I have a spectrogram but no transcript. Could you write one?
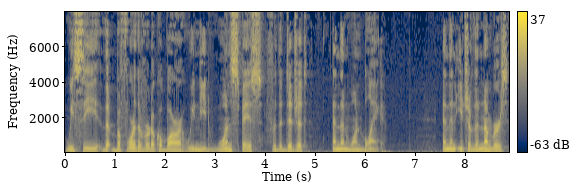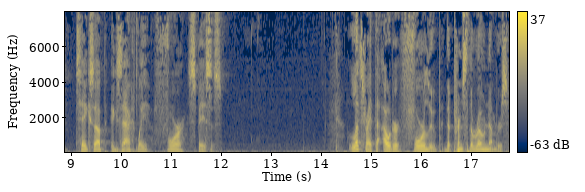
we see that before the vertical bar, we need one space for the digit and then one blank. And then each of the numbers takes up exactly four spaces. Let's write the outer for loop that prints the row numbers.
